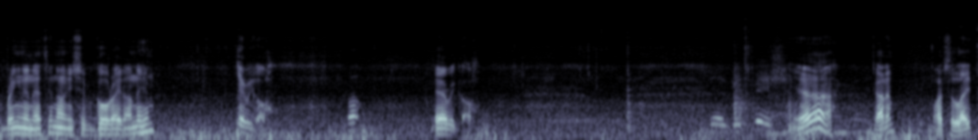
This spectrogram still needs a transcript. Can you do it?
bring the net in now. You should go right under him. There we go. Oh. There we go. Still a good fish. Yeah. Got him. Watch the light.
